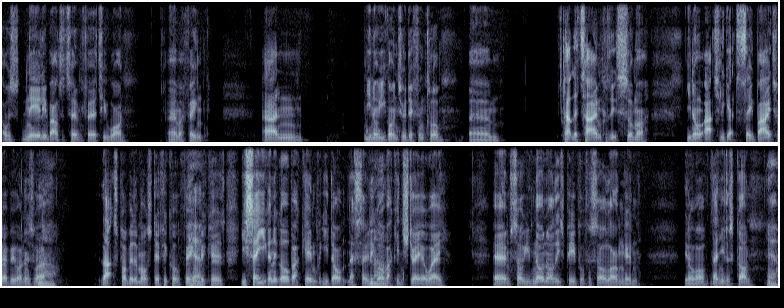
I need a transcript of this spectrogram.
I was nearly about to turn thirty-one, um, I think, and you know you go into a different club. Um, at the time, because it's summer, you don't actually get to say bye to everyone as well no. that's probably the most difficult thing Yeah. because you say you're going to go back in, but you don't necessarily No. go back in straight away. Um, so you've known all these people for so long, and you know, well, then you're just gone. Yeah.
